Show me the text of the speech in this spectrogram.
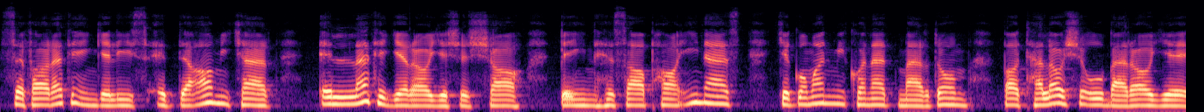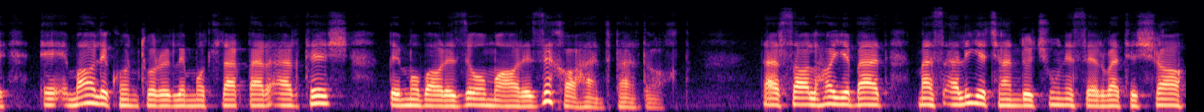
سفارت انگلیس ادعا می کرد علت گرایش شاه به این حسابها این است که گمان می کند مردم با تلاش او برای اعمال کنترل مطلق بر ارتش به مبارزه و معارضه خواهند پرداخت. در سالهای بعد مسئله چند و چون ثروت شاه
